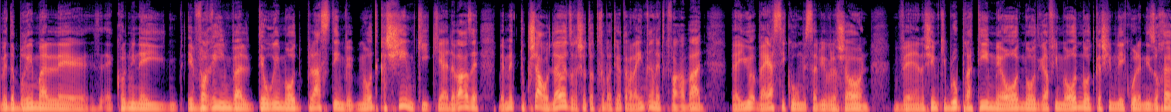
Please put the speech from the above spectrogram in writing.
מדברים על אה, כל מיני איברים ועל תיאורים מאוד פלסטיים ומאוד קשים, כי, כי הדבר הזה באמת תוקשר, עוד לא היו איזה רשתות חברתיות, אבל האינטרנט כבר עבד, והיו, והיה סיקור מסביב לשעון, ואנשים קיבלו פרטים מאוד מאוד גרפיים, מאוד מאוד קשים לעיכול. אני זוכר,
